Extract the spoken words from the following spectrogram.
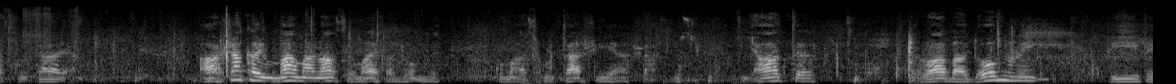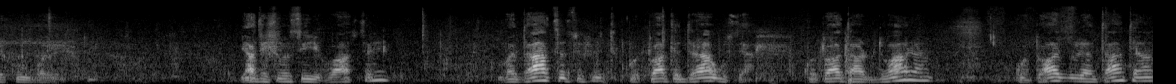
ascultarea. Așa că mama noastră, Maica Domnului, cum a ascultat și ea și a spus, iată, roaba Domnului, fie pe cum voiești. Iată și lăsirii voastre, vă dați în sfârșit cu toată dragostea, cu toată ardoarea, cu toată bunătatea,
